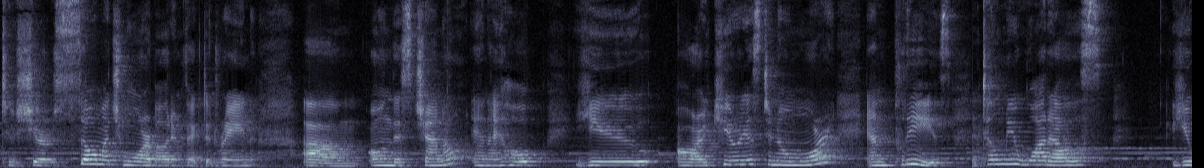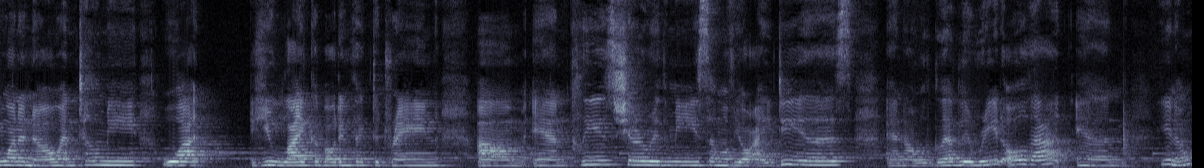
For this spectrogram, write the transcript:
to share so much more about Infected Rain um, on this channel and I hope you are curious to know more and please tell me what else you want to know and tell me what you like about Infected Rain um, and please share with me some of your ideas and I will gladly read all that and you know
